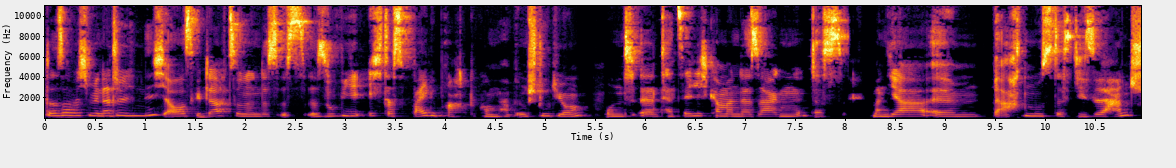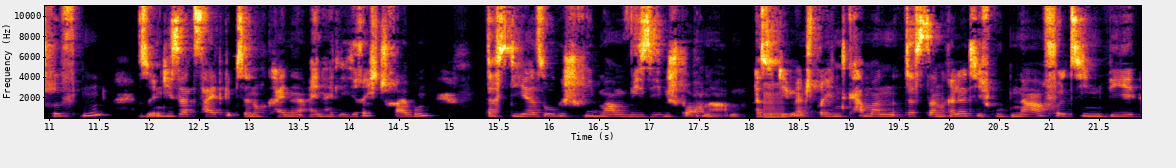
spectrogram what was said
das habe ich mir natürlich nicht ausgedacht, sondern das ist so, wie ich das beigebracht bekommen habe im Studium. Und äh, tatsächlich kann man da sagen, dass man ja ähm, beachten muss, dass diese Handschriften, also in dieser Zeit gibt es ja noch keine einheitliche Rechtschreibung, dass die ja so geschrieben haben, wie sie gesprochen haben. Also mhm. dementsprechend kann man das dann relativ gut nachvollziehen, wie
